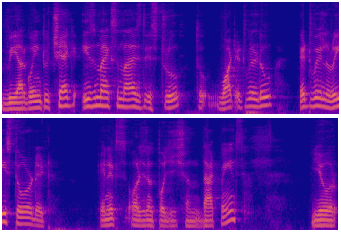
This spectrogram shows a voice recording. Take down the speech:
we are going to check is maximized is true. So what it will do it will restore it in its original position. That means your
